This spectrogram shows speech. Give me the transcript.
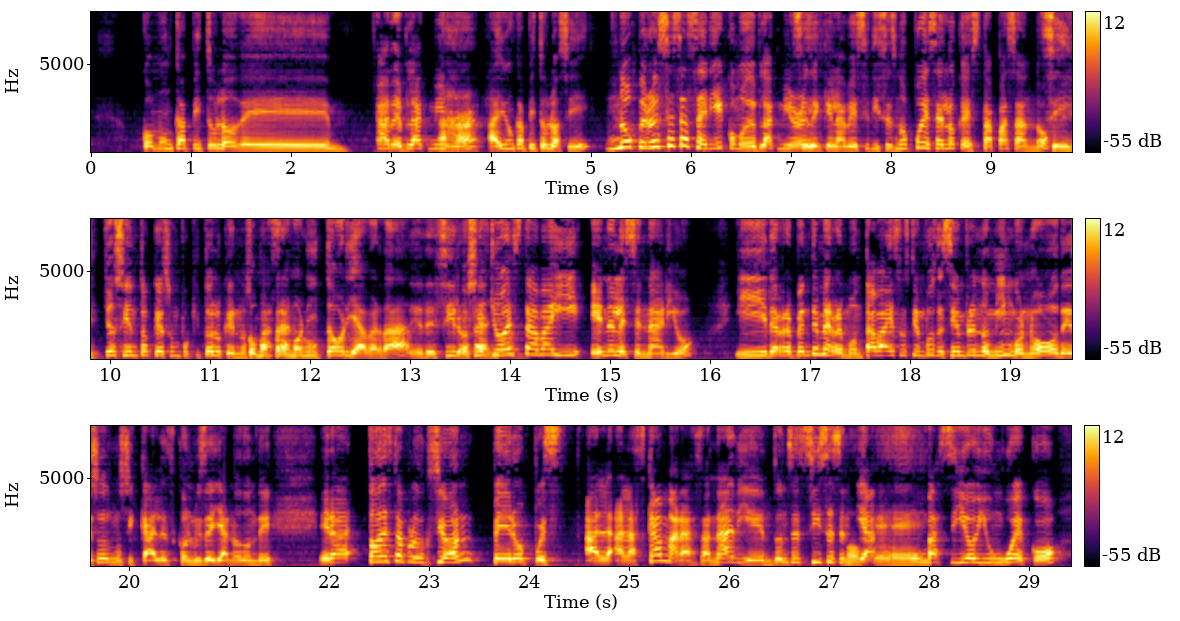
como un capítulo de... Ah, de Black Mirror. Ajá, ¿Hay un capítulo así? No, pero es esa serie como de Black Mirror Sí. de que la ves y dices, no puede ser lo que está pasando. Sí. Yo siento que es un poquito lo que nos Como pasa, ¿no? premonitoria, ¿verdad? De decir, Qué o sea, yo estaba ahí en el escenario y de repente me remontaba a esos tiempos de siempre en domingo, ¿no? O de esos musicales con Luis de Llano, donde era toda esta producción, pero pues a, la- a las cámaras, a nadie. Entonces sí se sentía un vacío y un hueco.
